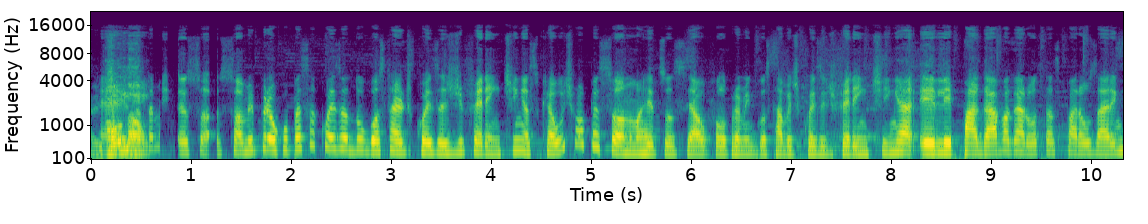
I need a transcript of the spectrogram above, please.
É, exatamente. Eu só, só me preocupa essa coisa do gostar de coisas diferentinhas, porque a última pessoa numa rede social que falou pra mim que gostava de coisa diferentinha, ele pagava garotas para usarem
